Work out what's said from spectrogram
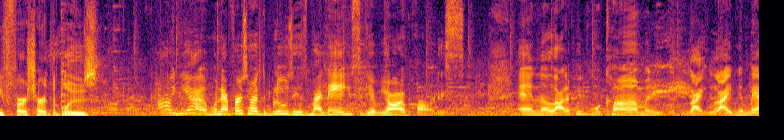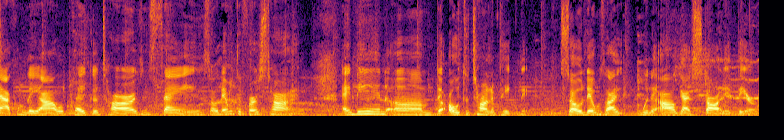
You first heard the blues? Oh yeah, when I first heard the blues, is my dad used to give yard parties, and a lot of people would come and like Lightning Malcolm, they all would play guitars and sing. So that was the first time, and then um, the Otha Turner picnic. So that was like when it all got started there.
